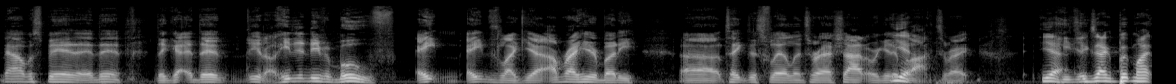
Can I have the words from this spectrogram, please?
now I'm a spin, and then the guy, then you know, he didn't even move. Ayton, Ayton's like, yeah, I'm right here, buddy. Uh, take this flail and trash shot or get it Yeah. blocked, right? Yeah, just- exactly. But my,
